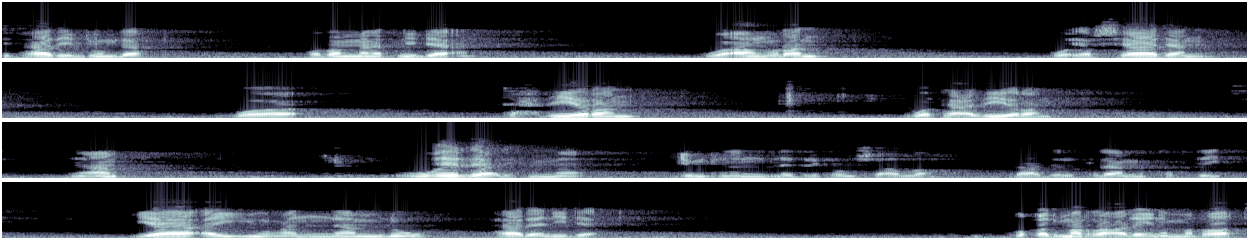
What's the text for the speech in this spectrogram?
شوف هذه الجملة تضمنت نداء وأمرا وإرشادا وتحذيرا وتعذيرا. نعم. وغير ذلك مما يمكن أن ندركه إن شاء الله بعد الكلام بالتفصيل يا أيها النمل هذا نداء. وقد مر علينا مرات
